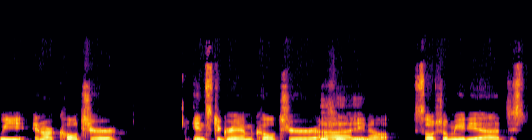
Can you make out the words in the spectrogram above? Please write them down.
we in our culture, Instagram culture, uh, you know, social media, just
